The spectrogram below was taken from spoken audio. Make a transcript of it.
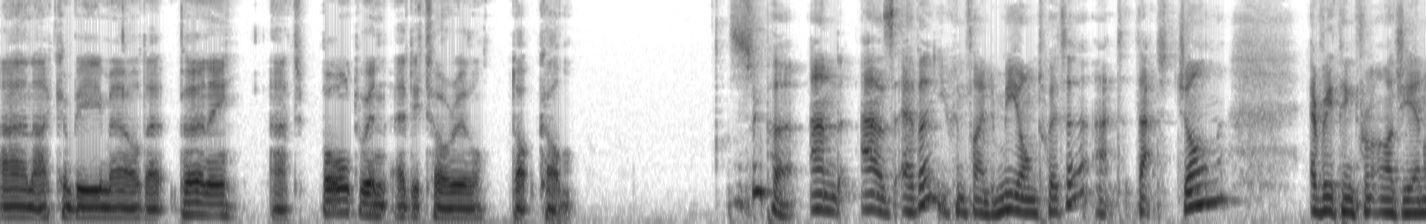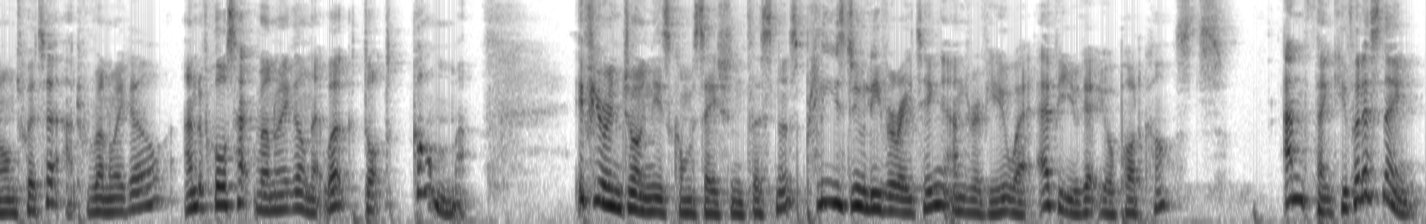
and I can be emailed at bernie at baldwineditorial.com. Super. And as ever, you can find me on Twitter at thatjohn, everything from RGN on Twitter at runwaygirl, and of course at runwaygirlnetwork.com. If you're enjoying these conversations, listeners, please do leave a rating and review wherever you get your podcasts. And thank you for listening.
